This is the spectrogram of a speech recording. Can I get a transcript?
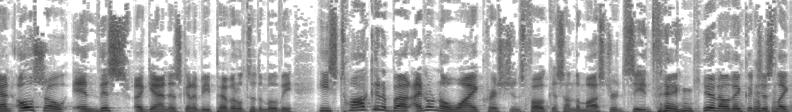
And also, and this again is going to be pivotal to the movie. He's talking about. I don't know why Christians focus on the mustard seed thing. You know, they could just like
